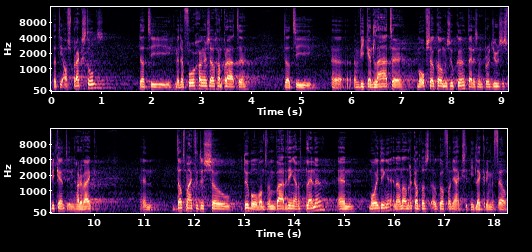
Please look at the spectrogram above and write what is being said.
Dat die afspraak stond. Dat hij met een voorganger zou gaan praten. Dat hij eh, een weekend later me op zou komen zoeken tijdens een producers weekend in Harderwijk. En dat maakte het dus zo dubbel, want we waren dingen aan het plannen en mooie dingen. En aan de andere kant was het ook wel van, ja, ik zit niet lekker in mijn vel.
